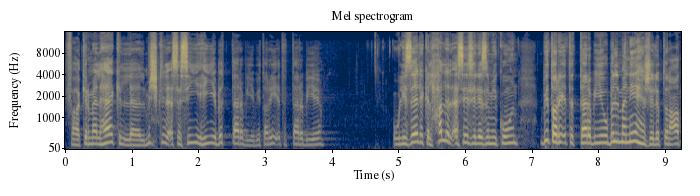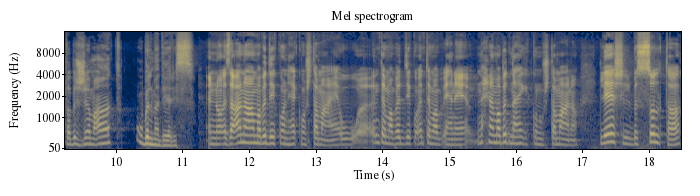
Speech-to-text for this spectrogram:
فكرمال هيك المشكلة الأساسية هي بالتربية بطريقة التربية ولذلك الحل الأساسي لازم يكون بطريقة التربية وبالمناهج اللي بتنعطى بالجامعات وبالمدارس. إنه إذا أنا ما بدي يكون هيك مجتمعي وأنت ما بدك وأنت ما ب... يعني نحن ما بدنا هيك يكون مجتمعنا. ليش بالسلطة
